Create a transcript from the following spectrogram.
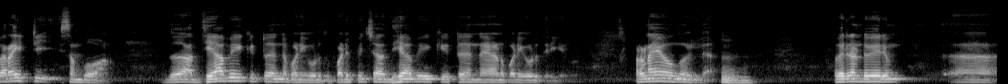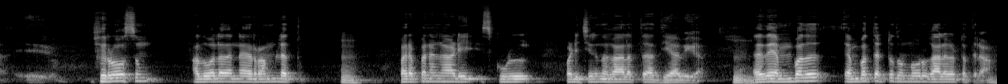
വെറൈറ്റി സംഭവമാണ്. ഇത് അധ്യാപികയ്ക്കിട്ട് തന്നെ പണി കൊടുത്തു പഠിപ്പിച്ച അധ്യാപികയ്ക്കിട്ട് തന്നെയാണ് പണി കൊടുത്തിരിക്കുന്നത്. പ്രണയമൊന്നുമില്ല. അവർ ഇവർ രണ്ടുപേരും ഫിറോസും അതുപോലെ തന്നെ റംലത്തും. പരപ്പനങ്ങാടി സ്കൂളിൽ പഠിച്ചിരുന്ന കാലത്ത് അധ്യാപിക. അതായത് എൺപത് എൺപത്തെട്ട് തൊണ്ണൂറ് കാലഘട്ടത്തിലാണ്.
